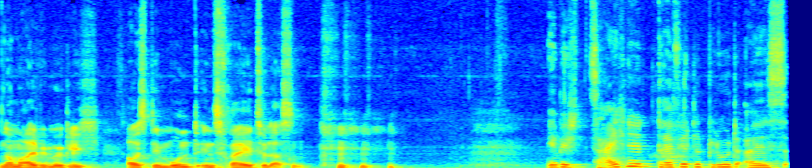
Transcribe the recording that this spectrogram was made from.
normal wie möglich aus dem Mund ins Freie zu lassen. Ihr bezeichnet Dreiviertelblut als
